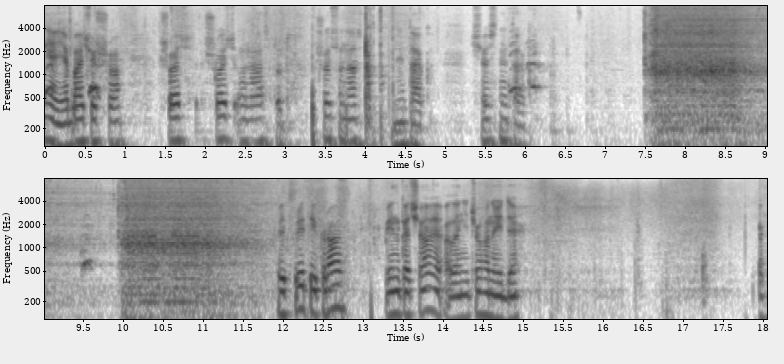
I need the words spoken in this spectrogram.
Ні, я бачу, що щось, щось у нас тут. Щось у нас тут не так. Щось не так. Відкритий кран, він качає, але нічого не йде. Так,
